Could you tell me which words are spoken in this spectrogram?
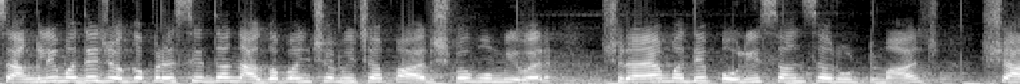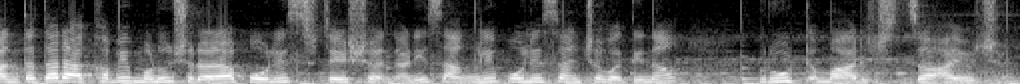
सांगलीमध्ये जगप्रसिद्ध नागपंचमीच्या पार्श्वभूमीवर शिराळ्यामध्ये पोलिसांचं रूट मार्च शांतता राखावी म्हणून श्रळा पोलीस स्टेशन आणि सांगली पोलिसांच्या वतीनं रूट मार्चचं आयोजन.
